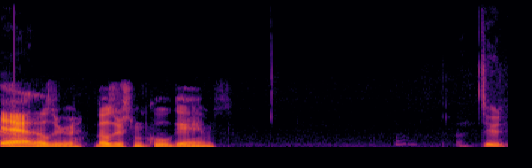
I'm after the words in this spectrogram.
Yeah, Yeah, those are those are some cool games. dude.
